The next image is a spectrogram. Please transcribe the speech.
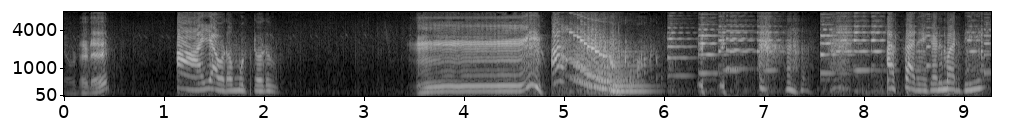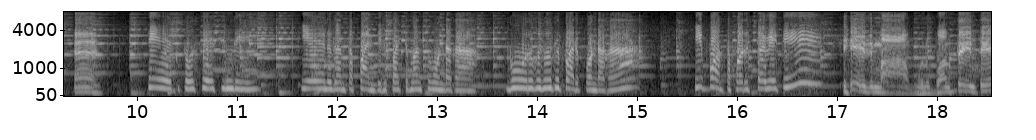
ఎవడాడు? ఆ ఎవడో ముట్టోడు. మ్మ్. ఆ సరే గాని మరిది. ఆ, చేతితో చేసింది. ఏనుగంత పందిరి పట్టి మంచం ఉండగా బూరుగు దూది పరుపు ఉండగా ఈ బొంత పరుస్తావేటి? ఇది మామూలు బొంత ఏంటే?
